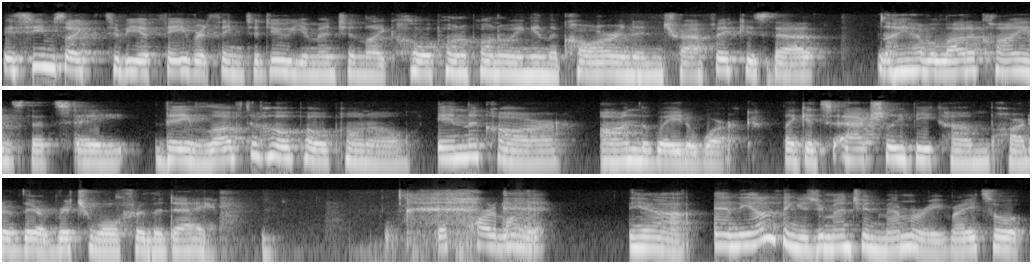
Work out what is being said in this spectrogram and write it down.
it seems like to be a favorite thing to do. You mentioned like ho'oponoponoing in the car and in traffic. Is that I have a lot of clients that say they love to ho'oponopono in the car on the way to work. Like it's actually become part of their ritual for the day. That's part of mine. Yeah. And the other thing is you mentioned memory, right? So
